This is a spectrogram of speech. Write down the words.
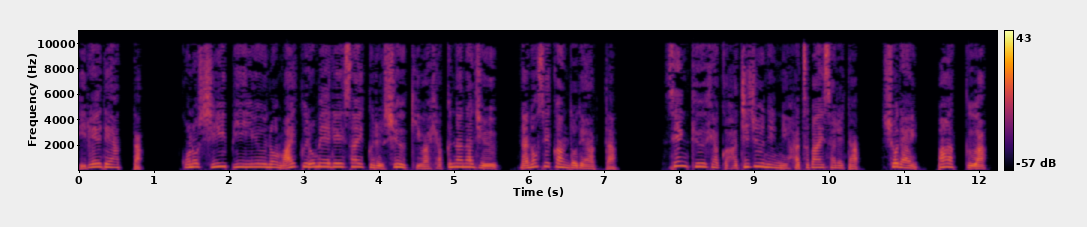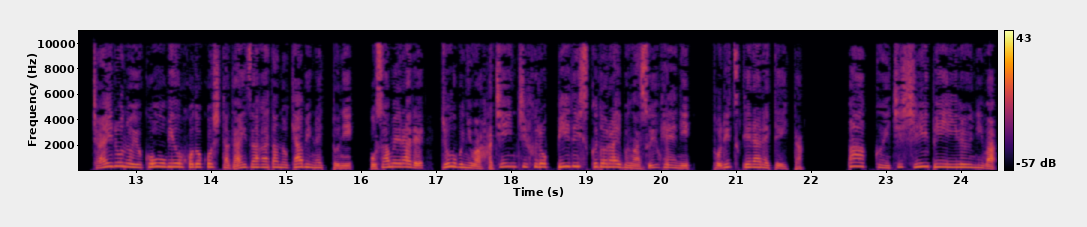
異例であった。この CPU のマイクロ命令サイクル周期は170ナノセカンドであった。1980年に発売された初代 PERQ は茶色の横帯を施した台座型のキャビネットに収められ、上部には8インチフロッピーディスクドライブが水平に取り付けられていた。 PERQ 1CPU には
